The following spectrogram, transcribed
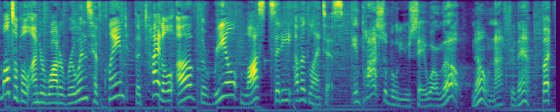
Multiple underwater ruins have claimed the title of the real lost city of Atlantis, Impossible, you say? Well, no. No, not for them. but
